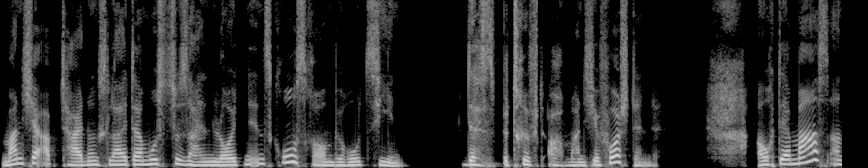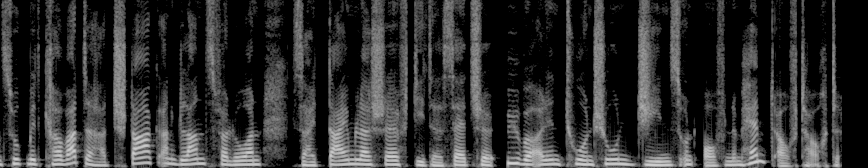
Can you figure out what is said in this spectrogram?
Mancher Abteilungsleiter muss zu seinen Leuten ins Großraumbüro ziehen. Das betrifft auch manche Vorstände. Auch der Maßanzug mit Krawatte hat stark an Glanz verloren, seit Daimler-Chef Dieter Setsche überall in Turnschuhen, Jeans und offenem Hemd auftauchte.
